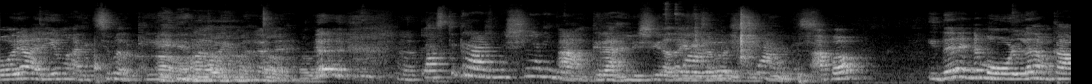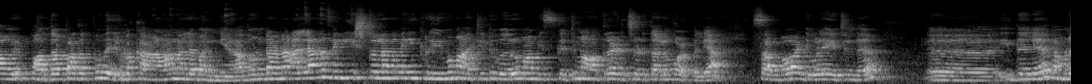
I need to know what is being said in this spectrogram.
ഓരോ അരിയും അരിച്ചു പെറുക്കി ആ, ആ, എന്ന് ആ, പറയുന്നത് ആ, പോലെ. അതെ. ലാസ്റ്റ് ഗ്രാൻഡ് ആ ഗ്രാനിഷ് അതായത്. അപ്പൊ ഇത് എന്റെ മോളിൽ നമുക്ക് ആ ഒരു പത പതപ്പ് വരുമ്പോ കാണാൻ നല്ല ഭംഗിയാണ് അതുകൊണ്ടാണ് അല്ലാന്നുണ്ടെങ്കിൽ ഇഷ്ടമല്ലാന്നുണ്ടെങ്കിൽ ക്രീം മാറ്റിയിട്ട് വെറും ആ ബിസ്ക്കറ്റ് മാത്രം അടിച്ചെടുത്താലും കുഴപ്പമില്ല സംഭവം അടിപൊളിയായിട്ടുണ്ട് ഇതിൽ നമ്മൾ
